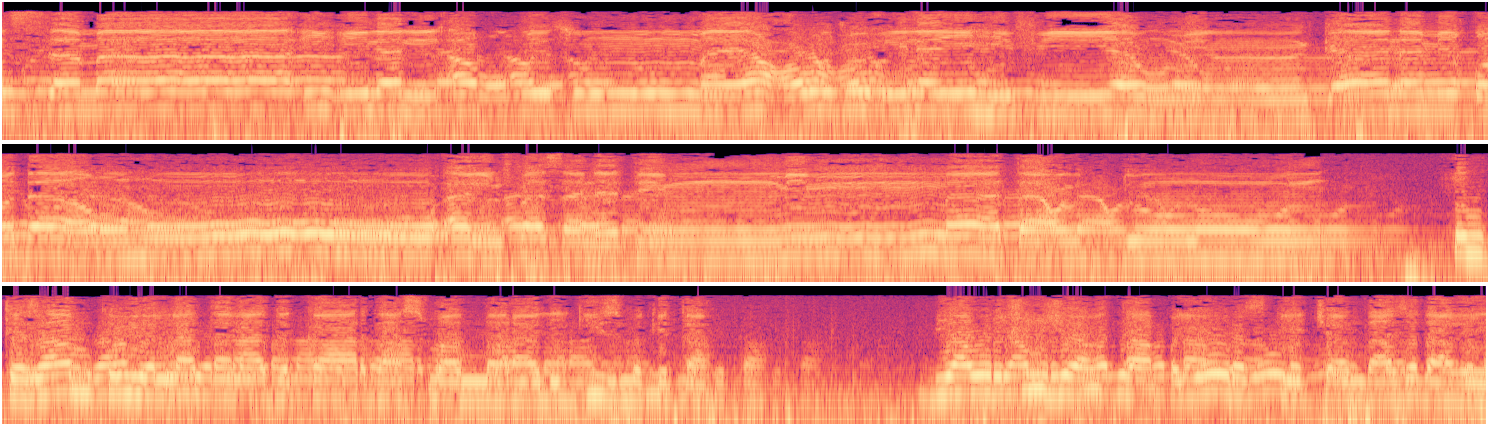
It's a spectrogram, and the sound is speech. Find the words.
السماء إلى الأرض ثم يعرج إليه في يوم كان مقداره ألف سنة مما تعدون. انتظام کوي الله تعالی د کار د اسمان نارالی گیز مکتا بیا ورخیږي هغه ته په یو ورځ کې چې اندازه دا غي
